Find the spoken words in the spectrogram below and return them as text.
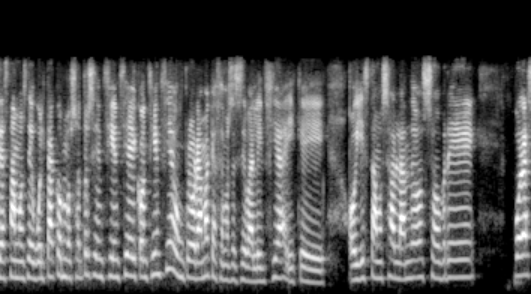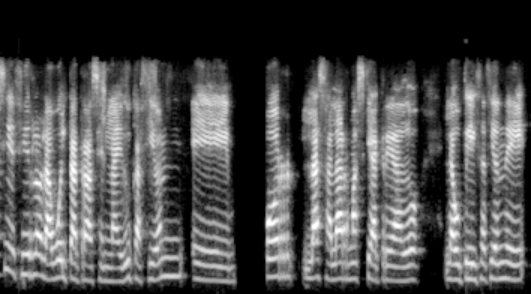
Ya estamos de vuelta con vosotros en Ciencia y Conciencia, un programa que hacemos desde Valencia y que hoy estamos hablando sobre, por así decirlo, la vuelta atrás en la educación eh, por las alarmas que ha creado la utilización de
